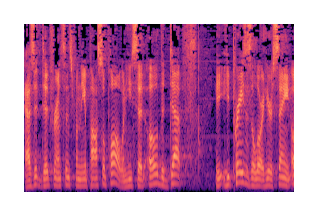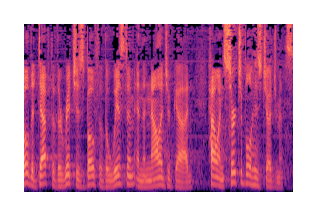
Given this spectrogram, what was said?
as it did, for instance, from the apostle Paul when he said, oh, the depth, he, he praises the Lord here saying, oh, the depth of the riches both of the wisdom and the knowledge of God, how unsearchable his judgments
